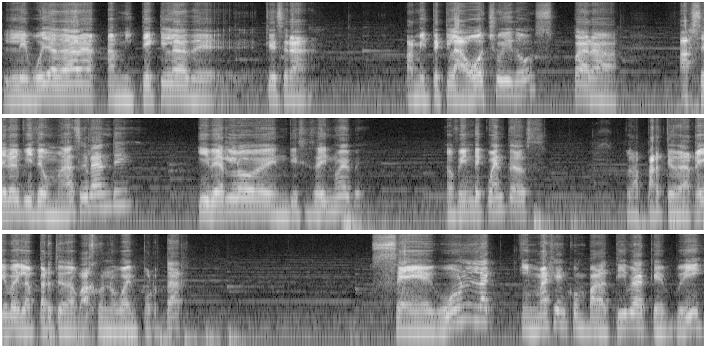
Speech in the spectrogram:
le voy a dar a, mi tecla de... ¿Qué será? A mi tecla 8 y 2 para hacer el video más grande y verlo en 16.9. A fin de cuentas, la parte de arriba y la parte de abajo no va a importar. Según la imagen comparativa que vi.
